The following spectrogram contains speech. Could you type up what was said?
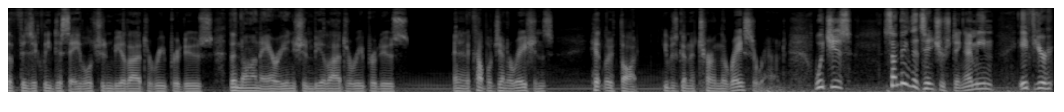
the physically disabled shouldn't be allowed to reproduce, the non Aryan shouldn't be allowed to reproduce. And in a couple generations, Hitler thought he was going to turn the race around, which is something that's interesting. I mean, if you're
